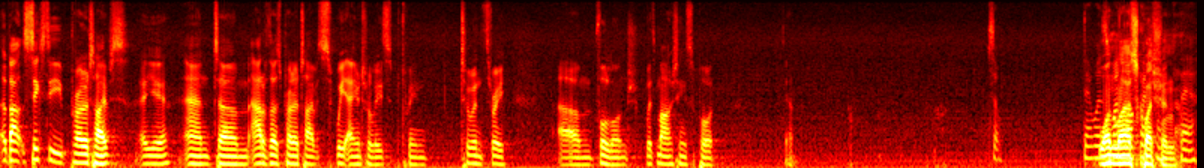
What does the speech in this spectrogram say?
about 60 prototypes a year, and um, out of those prototypes, we aim to release between two and three um, full launch with marketing support. Yeah. So, there was One one, more last question. There.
